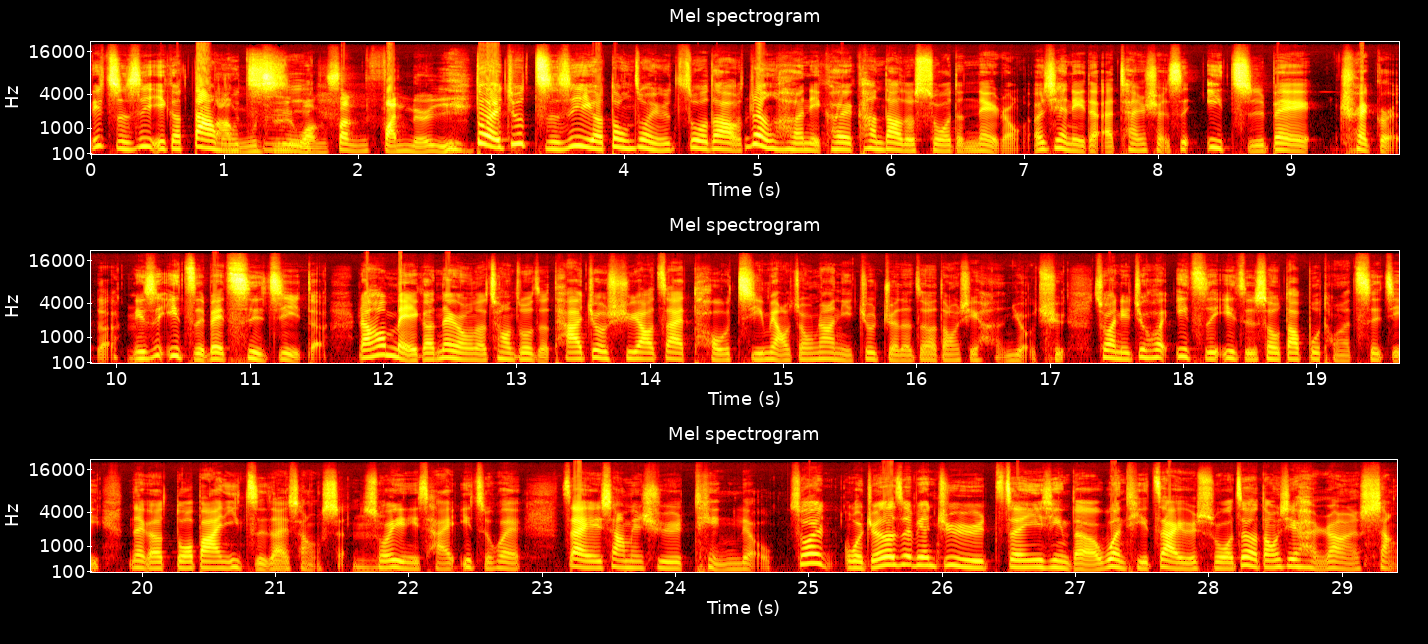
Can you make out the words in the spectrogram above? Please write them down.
你只是一个大拇指往上翻而已。对，就只是一个动作，你做到任何你可以看到的所有的内容，而且你的 attention 是一直被。Trigger 的，你是一直被刺激的，然后每个内容的创作者，他就需要在头几秒钟让你就觉得这个东西很有趣，所以你就会一直一直受到不同的刺激，那个多巴胺一直在上升，所以你才一直会在上面去停留。所以我觉得这边具争议性的问题在于说，这个东西很让人上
